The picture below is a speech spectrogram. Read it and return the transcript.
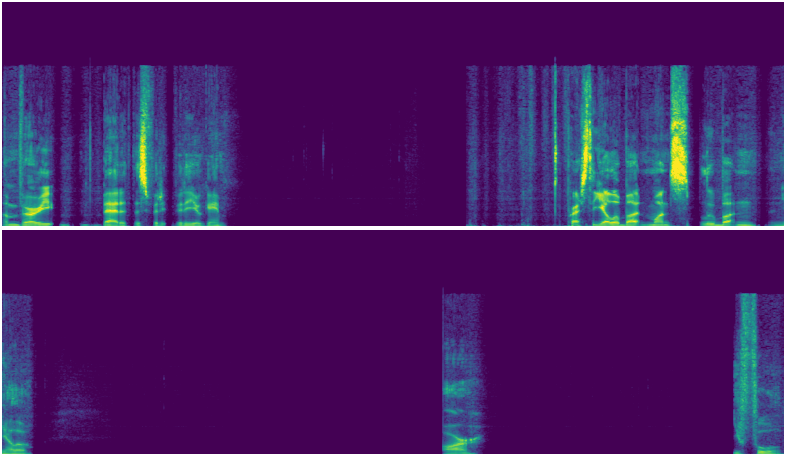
I'm very bad at this video game. Press the yellow button once, blue button, and yellow. R. You fool.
